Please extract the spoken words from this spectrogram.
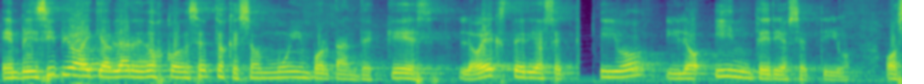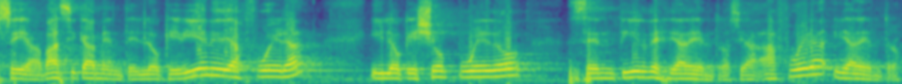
En principio hay que hablar de dos conceptos que son muy importantes, que es lo exterioceptivo y lo interioceptivo. O sea, básicamente lo que viene de afuera y lo que yo puedo sentir desde adentro, o sea, afuera y adentro.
